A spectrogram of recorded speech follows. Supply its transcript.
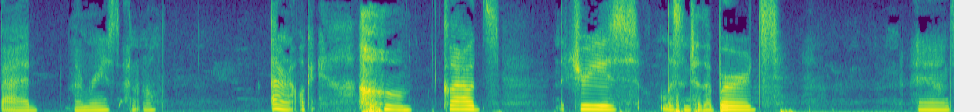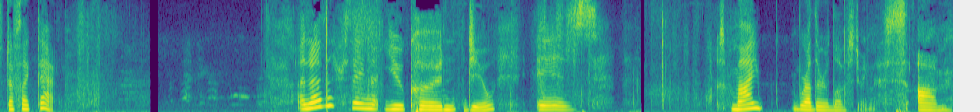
bad memories. I don't know. I don't know. Okay. Um, clouds, the trees, listen to the birds, and stuff like that. Another thing that you could do is my brother loves doing this. Um,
